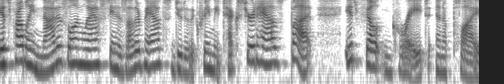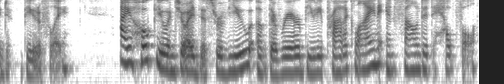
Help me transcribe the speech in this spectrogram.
It's probably not as long lasting as other mattes due to the creamy texture it has, but it felt great and applied beautifully. I hope you enjoyed this review of the Rare Beauty product line and found it helpful.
